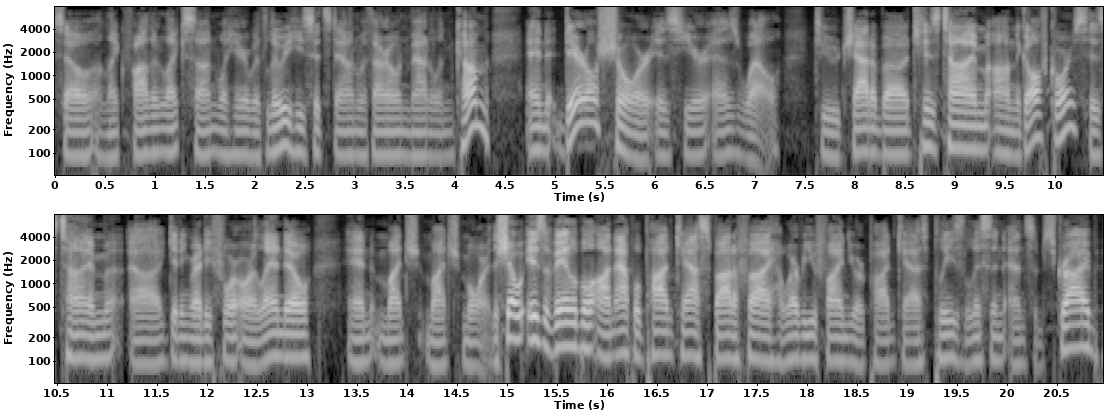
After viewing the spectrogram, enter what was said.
So, like father, like son, we're here with Louis. He sits down with our own Madeline Kumm, and Daryl Shore is here as well to chat about his time on the golf course, his time uh, getting ready for Orlando, and much, much more. The show is available on Apple Podcasts, Spotify, however you find your podcast. Please listen and subscribe.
